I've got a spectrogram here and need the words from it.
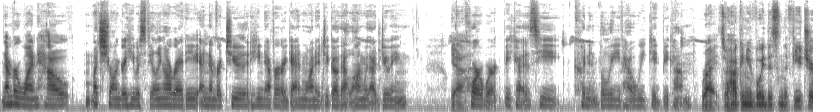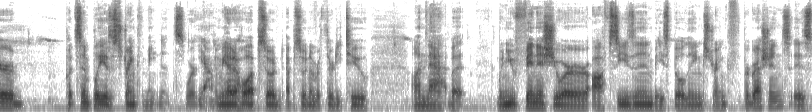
number one, how much stronger he was feeling already, and number two, that he never again wanted to go that long without doing yeah. core work because he couldn't believe how weak he'd become. Right. So how can you avoid this in the future? Put simply, is strength maintenance work. Yeah. And we had a whole episode, episode number thirty-two, on that. But when you finish your off-season base building strength progressions, is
